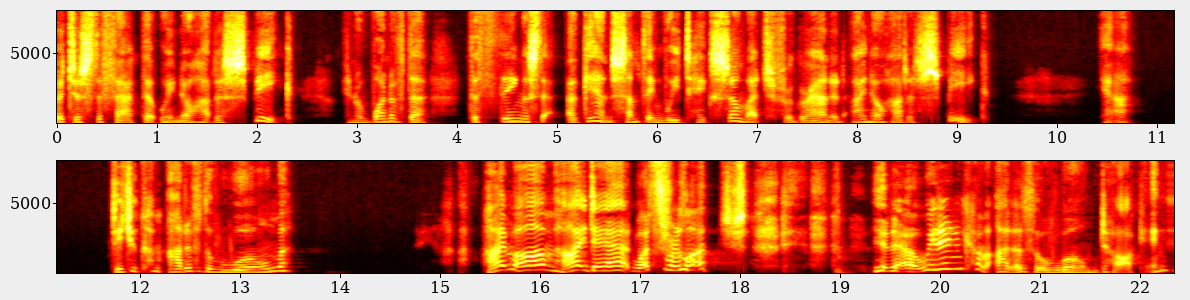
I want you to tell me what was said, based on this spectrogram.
But just the fact that we know how to speak, you know, one of the, the things that, again, something we take so much for granted. I know how to speak. Yeah. Did you come out of the womb? Hi, mom. Hi, dad. What's for lunch? you know, we didn't come out of the womb talking.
